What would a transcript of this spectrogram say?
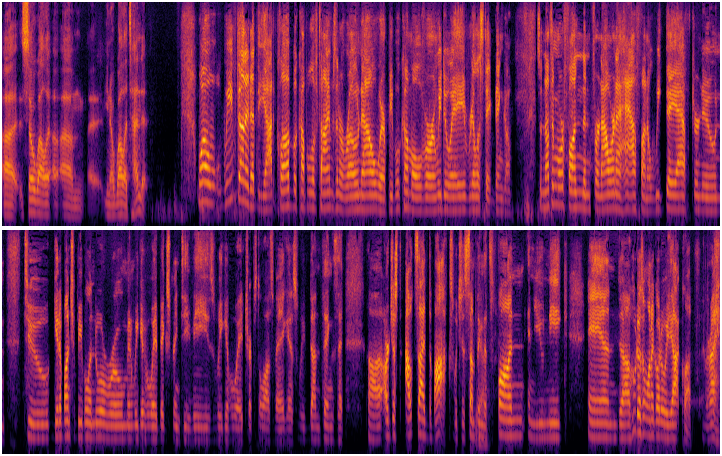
uh, so well uh, um, you know well attended. Well, we've done it at the yacht club a couple of times in a row now where people come over and we do a real estate bingo. So nothing more fun than for an hour and a half on a weekday afternoon to get a bunch of people into a room and we give away big screen TVs, we give away trips to Las Vegas. We've done things that uh, are just outside the box, which is something yeah. that's fun and unique. And uh, who doesn't want to go to a yacht club, right?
